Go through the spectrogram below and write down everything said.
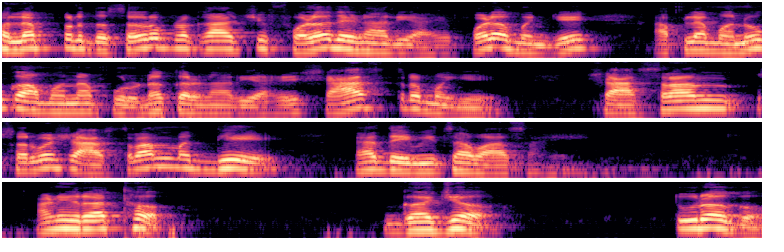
फलप्रद सर्व प्रकारची फळं देणारी आहे. फळं म्हणजे आपल्या मनोकामना पूर्ण करणारी आहे. शास्त्रमये शास्त्रां सर्व शास्त्रांमध्ये ह्या देवीचा वास आहे. आणि रथ गज तुरग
